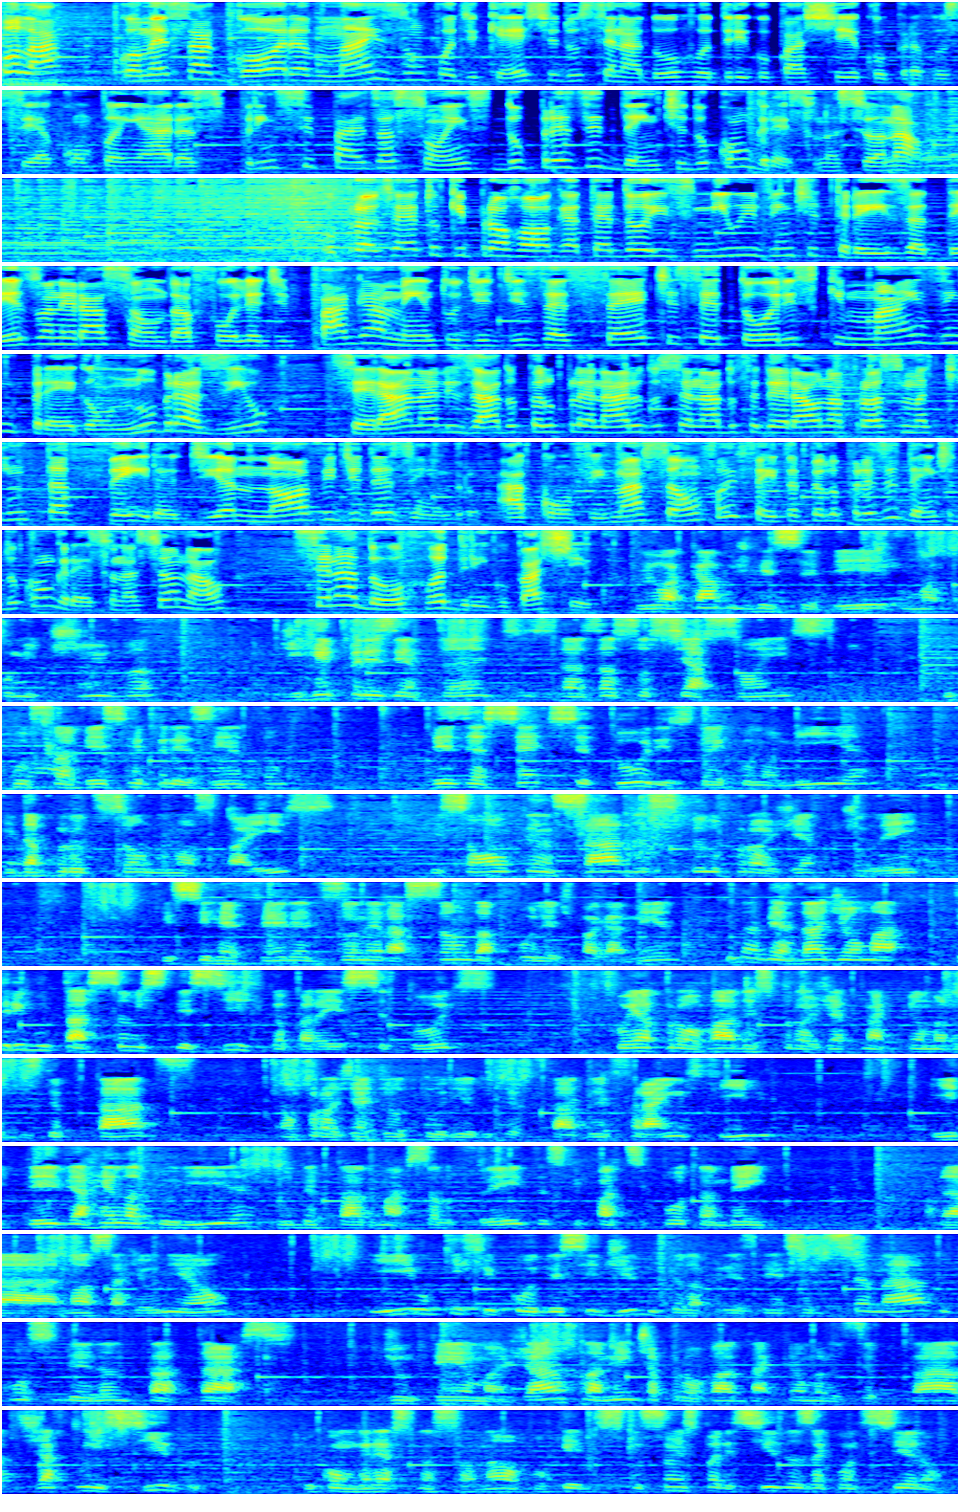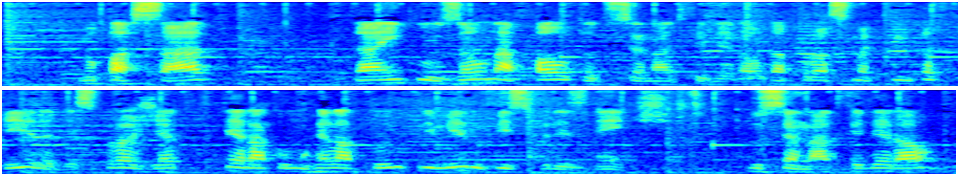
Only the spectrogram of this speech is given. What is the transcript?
Olá, começa agora mais um podcast do senador Rodrigo Pacheco para você acompanhar as principais ações do presidente do Congresso Nacional. O projeto que prorroga até 2023 a desoneração da folha de pagamento de 17 setores que mais empregam no Brasil será analisado pelo plenário do Senado Federal na próxima quinta-feira, dia 9 de dezembro. A confirmação foi feita pelo presidente do Congresso Nacional, senador Rodrigo Pacheco. Eu acabo de receber uma comitiva de representantes das associações que, por sua vez, representam 17 setores da economia e da produção do nosso país que são alcançadas pelo projeto de lei que se refere à desoneração da folha de pagamento, que na verdade é uma tributação específica para esses setores. Foi aprovado esse projeto na Câmara dos Deputados, é um projeto de autoria do deputado Efraim Filho e teve a relatoria do deputado Marcelo Freitas, que participou também da nossa reunião e o que ficou decidido pela presidência do Senado, considerando tratar-se de um tema já amplamente aprovado na Câmara dos Deputados, já conhecido do Congresso Nacional, porque discussões parecidas aconteceram no passado, da inclusão na pauta do Senado Federal da próxima quinta-feira desse projeto, que terá como relator o primeiro vice-presidente do Senado Federal,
